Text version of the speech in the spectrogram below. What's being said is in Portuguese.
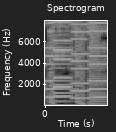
Música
